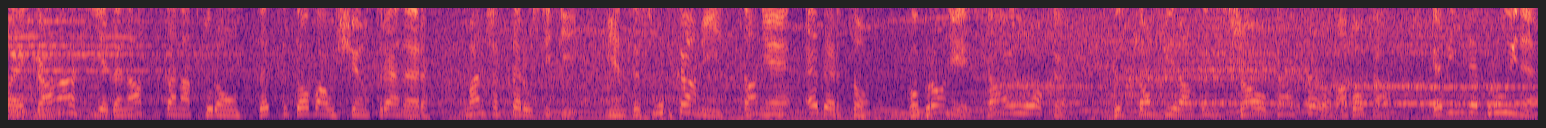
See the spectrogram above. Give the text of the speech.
Państwa ekranach jedenastka, na którą zdecydował się trener Manchesteru City. Między słupkami stanie Ederson. W obronie Kyle Walker wystąpi razem z João Cancelo na bokach. Kevin De Bruyne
